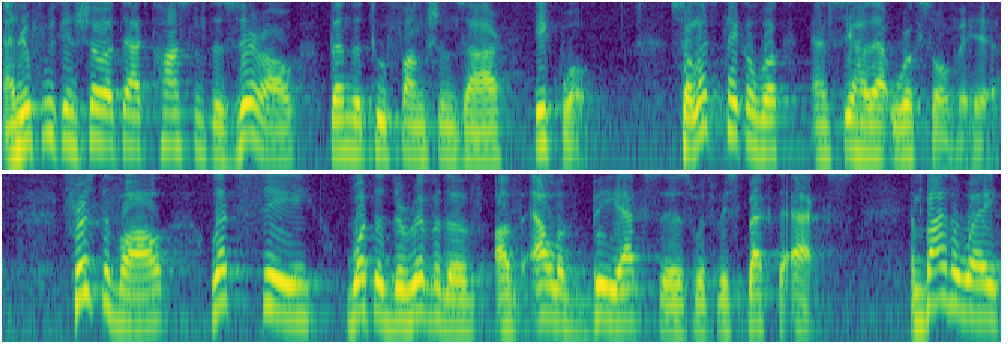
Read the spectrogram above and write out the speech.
And if we can show that that constant is zero, then the two functions are equal. So let's take a look and see how that works over here. First of all, let's see what the derivative of L of bx is with respect to x. And by the way,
